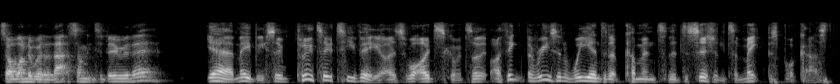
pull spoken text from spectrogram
So I wonder whether that's something to do with it. Yeah, maybe. So Pluto TV is what I discovered. So I think the reason we ended up coming to the decision to make this podcast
